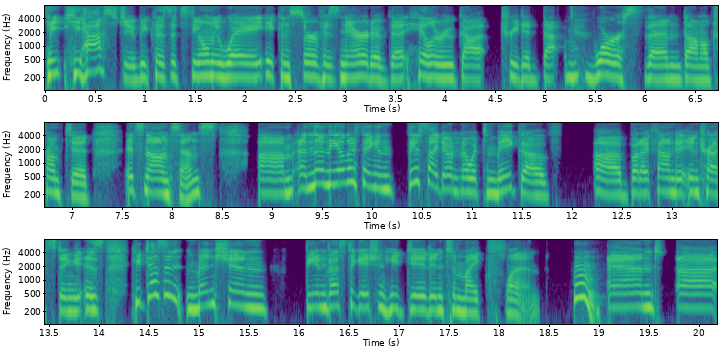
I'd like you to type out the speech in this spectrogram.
he he has to because it's the only way it can serve his narrative that Hillary got treated ba- worse than Donald Trump did. It's nonsense. Um, and then the other thing, and this I don't know what to make of, uh, but I found it interesting, is he doesn't mention the investigation he did into Mike Flynn. Hmm. And uh,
